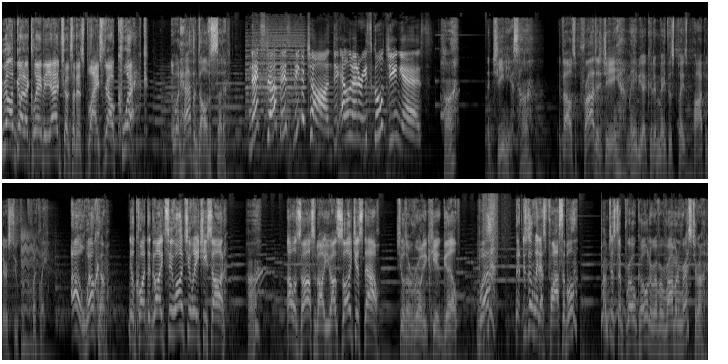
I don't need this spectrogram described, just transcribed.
I'm gonna clean the entrance of this place real quick. What happened all of a sudden? Next up is Mika-chan, the elementary school genius. Huh? A genius, huh? If I was a prodigy, maybe I could have made this place popular super hmm. quickly. Oh, welcome! You're quite the guy too, aren't you, Ichi-san? Huh? I was asked about you outside just now. She was a really cute girl. What? There's no way that's possible! I'm just a broke owner of a ramen restaurant.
